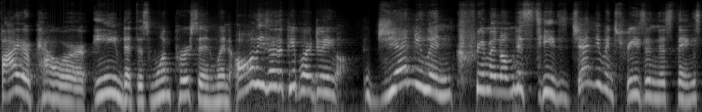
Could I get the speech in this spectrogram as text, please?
firepower aimed at this one person when all these other people are doing genuine criminal misdeeds, genuine treasonous things,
